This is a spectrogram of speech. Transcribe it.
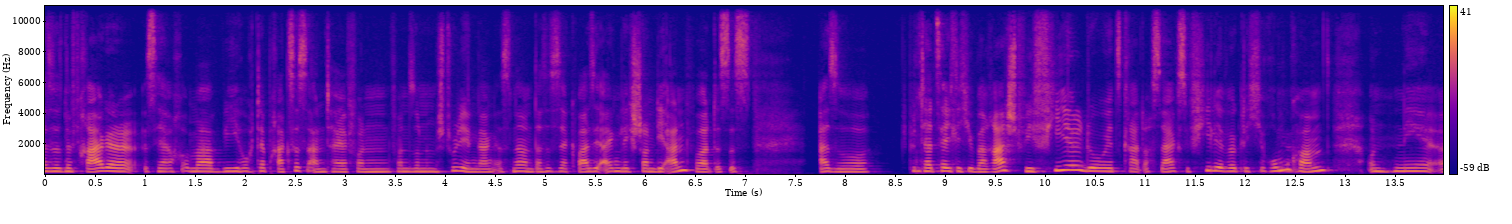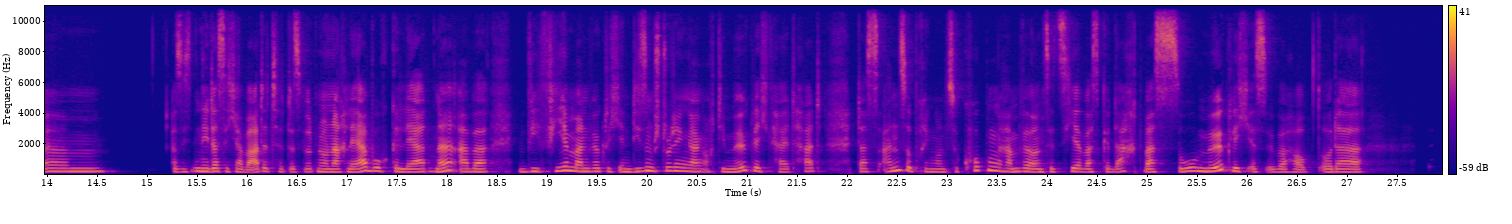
also eine Frage ist ja auch immer, wie hoch der Praxisanteil von, von so einem Studiengang ist. Ne? Und das ist ja quasi eigentlich schon die Antwort. Es ist, also ich bin tatsächlich überrascht, wie viel du jetzt gerade auch sagst, wie viel hier wirklich rumkommt. Und nee, ähm, also ich, nee, dass ich erwartet hätte, es wird nur nach Lehrbuch gelehrt, ne? Aber wie viel man wirklich in diesem Studiengang auch die Möglichkeit hat, das anzubringen und zu gucken, haben wir uns jetzt hier was gedacht, was so möglich ist überhaupt oder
